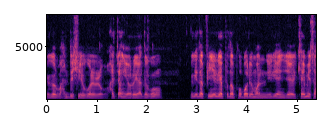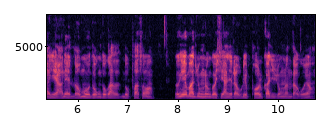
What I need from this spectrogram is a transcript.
이걸 반드시 이걸 활짝 열어야 되고 여기다 비닐계프 덮어버리면 이게 이제 개미산이 안에 너무 농도가 높아서 응애만 죽는 것이 아니라 우리 벌까지 죽는다고요.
